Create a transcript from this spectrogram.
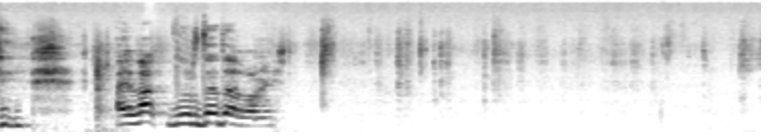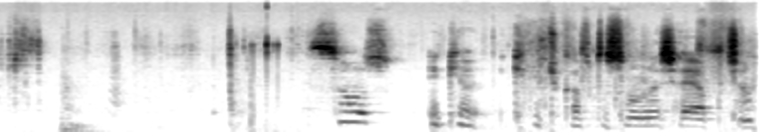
Ay bak burada da var. Söz iki, iki buçuk hafta sonra şey yapacağım.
